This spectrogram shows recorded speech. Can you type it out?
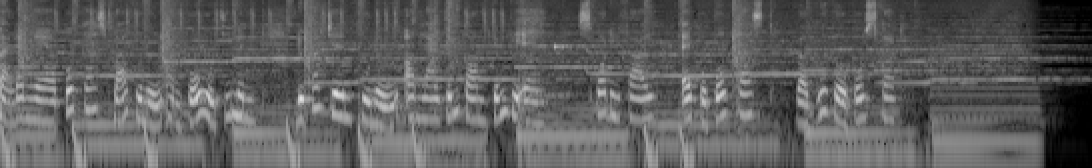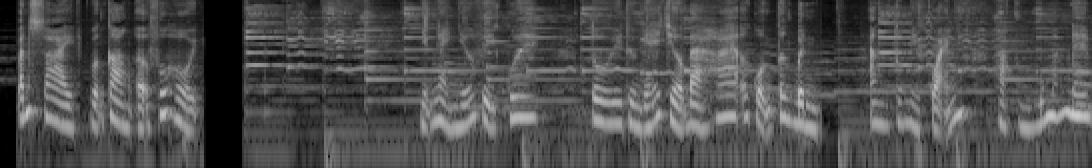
bạn đang nghe podcast báo phụ nữ thành phố Hồ Chí Minh được phát trên phụ nữ online.com.vn, Spotify, Apple Podcast và Google Podcast. Bánh xoài vẫn còn ở phố hội. Những ngày nhớ về quê, tôi thường ghé chợ Bà Hoa ở quận Tân Bình ăn tô mì quảng hoặc bún mắm nêm.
